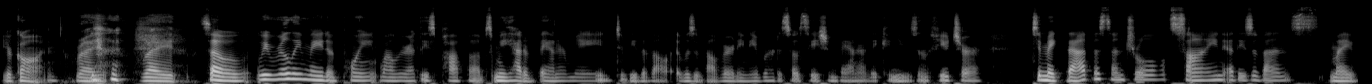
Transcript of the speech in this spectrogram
you're gone. Right. right. So we really made a point while we were at these pop-ups. We had a banner made to be the Val- it was a Valverde Neighborhood Association banner they can use in the future to make that the central sign at these events. My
